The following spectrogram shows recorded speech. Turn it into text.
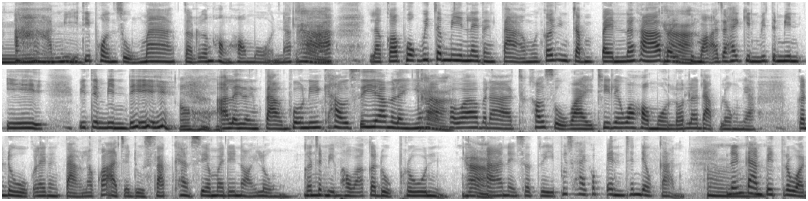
มอาหารมีอิทธิพลสูงมากต่อเรื่องของฮอร์โมนนะคะค่ะแล้วก็พวกวิตามินอะไรต่างๆ มันก็ยังจำเป็นนะคะไปค่ะคุณหมออาจจะให้กินวิตามินอ e, ีวิตามินดีอ๋ออะไรต่างๆ พวกนี้แคลเซียมอะไรอย่างเงี้ยค่ะค่ะเพราะว่าเวลาเข้าสู่วัยที่เรียกว่าฮอร์โมนลดระดับลงเนี่ยกระดูกอะไรต่างๆ เราก็อาจจะดูดซับแคลเซียมไม่ได้น้อยลง ก็จะมีภาวะกระดูกพรุนนะคะในสตรีผู้ชายก็เป็นเช่นเดียวกันอืมเพราะฉะนั้นการไปตรวจ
